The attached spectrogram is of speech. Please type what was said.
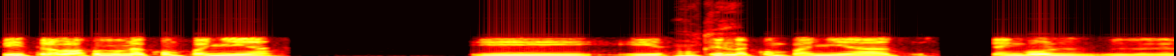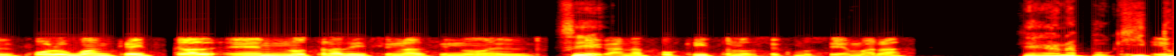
Sí, trabajo en una compañía y, y este, la compañía tengo el, el 401k en no tradicional, sino el que gana poquito, no sé cómo se llamará. Que gana poquito.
